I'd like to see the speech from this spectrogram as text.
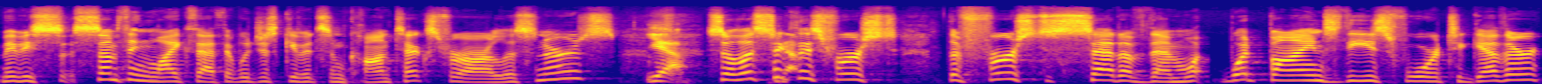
maybe s- something like that that would just give it some context for our listeners. Yeah. So let's take yeah. this first the first set of them. What what binds these four together?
